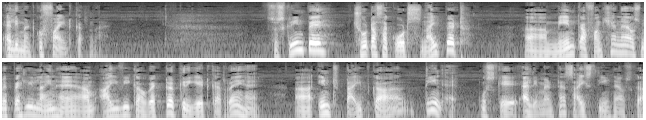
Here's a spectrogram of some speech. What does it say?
ایلیمنٹ کو فائنڈ کرنا ہے۔ سو so اسکرین پہ چھوٹا سا کوڈ سنائپٹ مین کا فنکشن ہے، اس میں پہلی لائن ہے، ہم آئی وی کا ویکٹر کریٹ کر رہے ہیں۔ انٹ ٹائپ کا تین اس کے ایلیمنٹ ہیں سائز تین ہے اس کا۔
